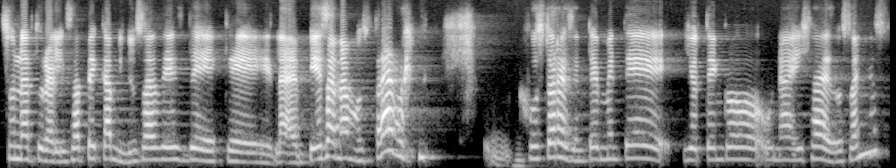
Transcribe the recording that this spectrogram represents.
su naturaleza pecaminosa desde que la empiezan a mostrar. Justo recientemente yo tengo una hija de dos años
